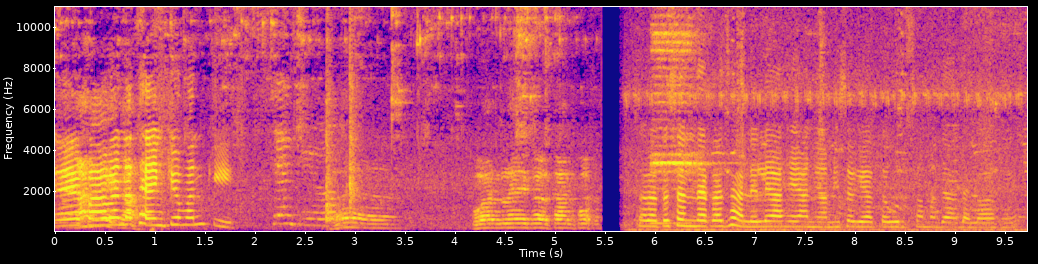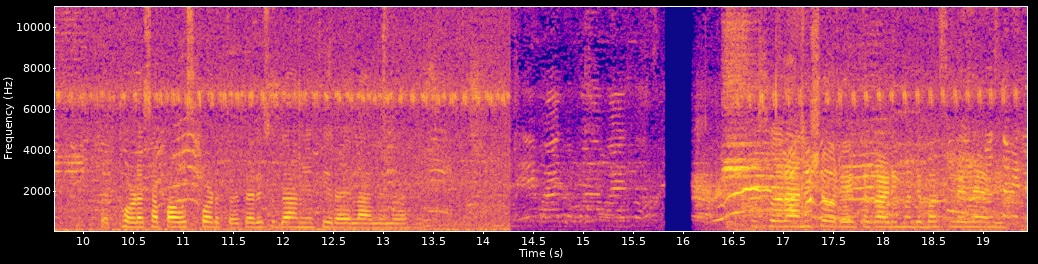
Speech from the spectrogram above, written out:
ए बाबांना थँक्यू म्हण की. तर आता संध्याकाळ झालेले आहे आणि आम्ही सगळे आता उरसामध्ये आलेलो आहे. तर थोडासा पाऊस पडतोय तरी सुद्धा आम्ही फिरायला आलेलो आहे. स्वर आणि शौर्य इथं गाडीमध्ये बसलेले आहेत.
